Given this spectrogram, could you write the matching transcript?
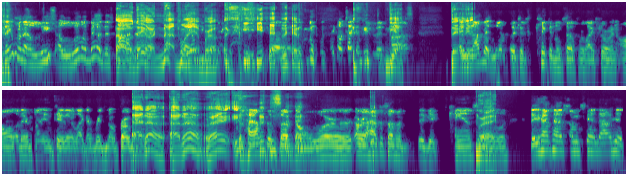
they want at least a little bit of this. oh pie they now. are not playing bro yeah, they're- they gonna take a piece of this pie. yes They- And then I bet Netflix is kicking themselves for like throwing all of their money into their like original program. I know, I know, right? Because half the stuff don't work, or half the stuff they get canceled. Right. They have had some standout hits.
